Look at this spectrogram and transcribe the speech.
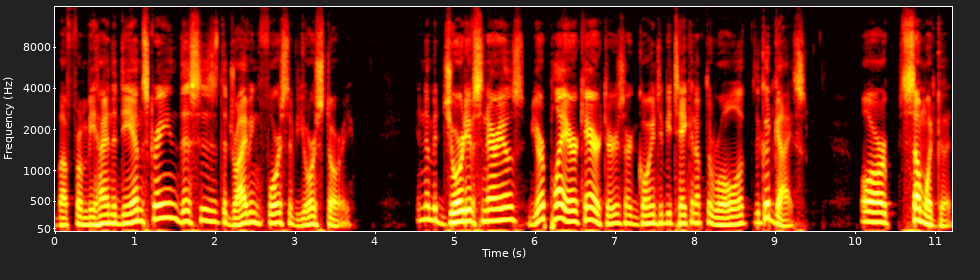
But from behind the DM screen, this is the driving force of your story. In the majority of scenarios, your player characters are going to be taking up the role of the good guys, or somewhat good,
